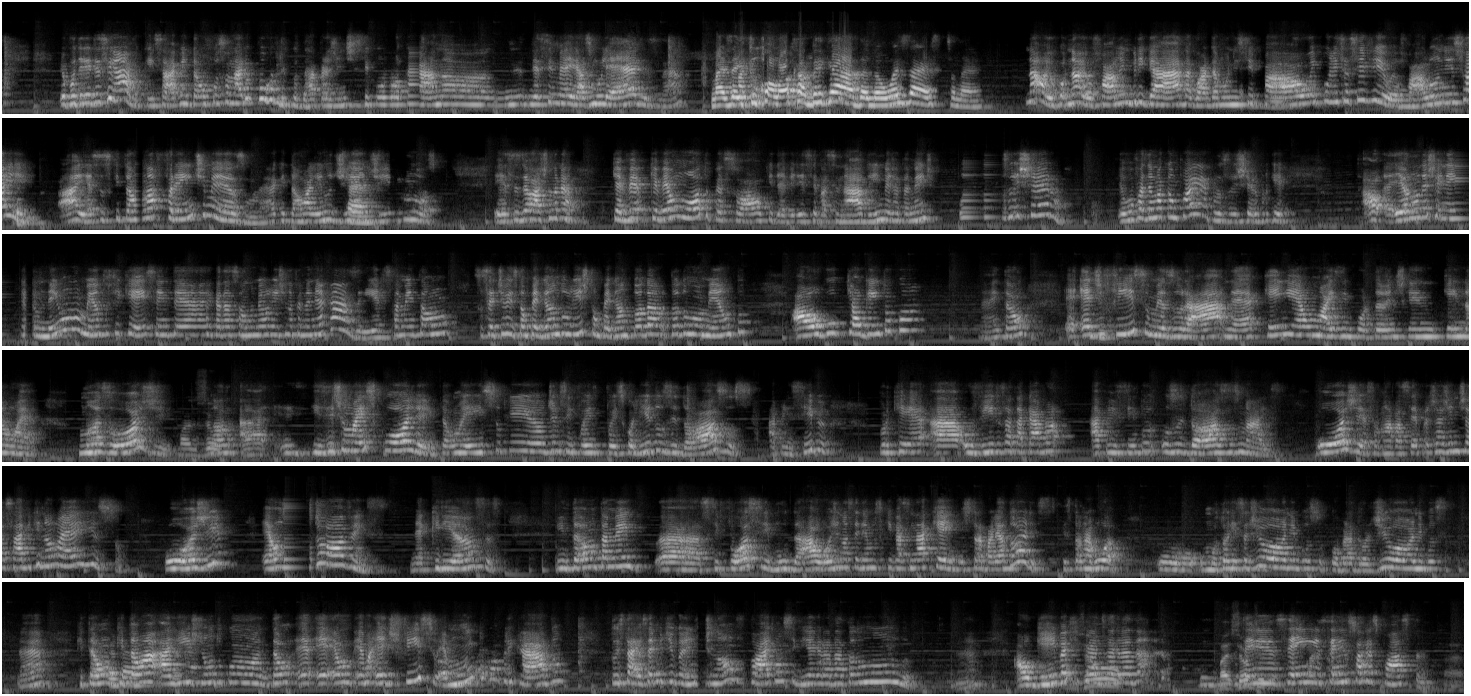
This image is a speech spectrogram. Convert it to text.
eu poderia dizer assim, ah, quem sabe então funcionário público, dá para a gente se colocar no, nesse meio, as mulheres, né? Mas aí Mas tu coloca a brigada, não o exército, né? Não, eu, não, eu falo em brigada, guarda municipal e polícia civil, eu falo nisso aí. Ah, e essas que estão na frente mesmo, né? Que estão ali no dia a é. dia conosco. Esses eu acho melhor. Quer ver, quer ver um outro pessoal que deveria ser vacinado imediatamente? Os lixeiros. Eu vou fazer uma campanha para os lixeiros, porque eu não deixei nem nenhum momento fiquei sem ter a arrecadação do meu lixo na frente da minha casa. E eles também estão suscetíveis, estão pegando lixo, estão pegando toda, todo momento algo que alguém tocou. Né? Então, é, é, difícil mesurar né, quem é o mais importante, quem, quem não é. Mas hoje Mas eu... nós, ah, existe uma escolha, então é isso que eu digo assim, foi, foi escolhido os idosos a princípio, porque a, o vírus atacava a princípio os idosos mais. Hoje, essa nova cepa, já, a gente já sabe que não é isso. Hoje é os jovens, né, crianças. Então, também, uh, se fosse mudar, hoje nós teríamos que vacinar quem? Os trabalhadores que estão na rua. O, o motorista de ônibus, o cobrador de ônibus, né? Que estão que estão ali junto com. Então, é, é, é, é, difícil, é muito complicado tu está, eu sempre digo, a gente não vai conseguir agradar todo mundo. Né? Alguém vai ficar eu, desagradado mas sem, sem, sem sua resposta. É.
